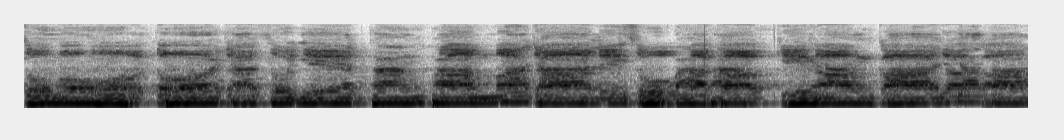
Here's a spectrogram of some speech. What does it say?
สุโมโหโตจะสุเยทังธรรมจาริสุปทักขินังกายกรร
